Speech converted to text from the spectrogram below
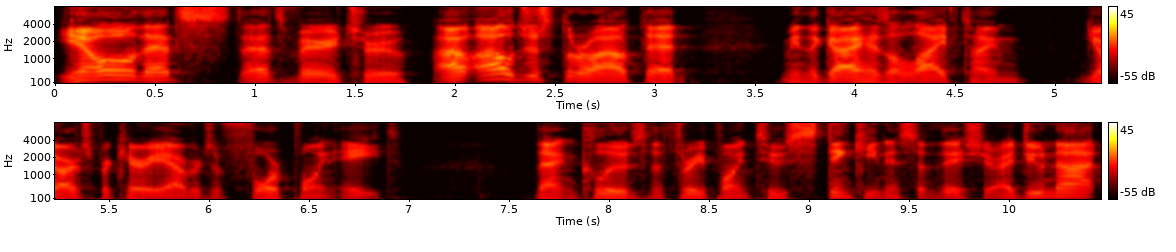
You know, that's that's very true. I'll, I'll just throw out that. I mean, the guy has a lifetime yards per carry average of 4.8. That includes the 3.2 stinkiness of this year. I do not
